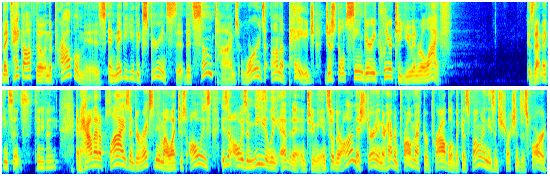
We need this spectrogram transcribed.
they take off though, and the problem is, and maybe you've experienced it, that sometimes words on a page just don't seem very clear to you in real life. Is that making sense to anybody? And how that applies and directs me in my life just always isn't always immediately evident to me. And so they're on this journey and they're having problem after problem because following these instructions is hard.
